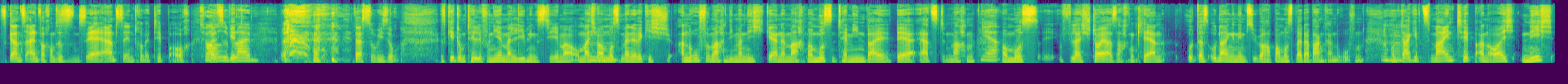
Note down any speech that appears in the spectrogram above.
ist ganz einfach und das ist ein sehr ernster Introvert-Tipp auch. Zu Hause geht- bleiben. Das sowieso. Es geht um Telefonieren, mein Lieblingsthema. Und manchmal muss man ja wirklich Anrufe machen, die man nicht gerne macht. Man muss einen Termin bei der Ärztin machen. Ja. Man muss vielleicht Steuersachen klären. Das Unangenehmste überhaupt. Man muss bei der Bank anrufen. Mhm. Und da gibt's mein Tipp an euch, nicht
